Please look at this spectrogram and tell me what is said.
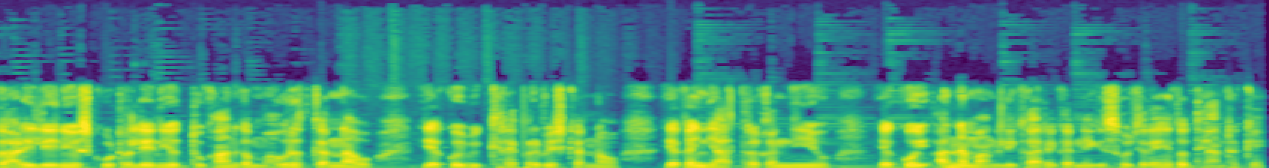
गाड़ी लेनी हो, स्कूटर लेनी हो, दुकान का मुहूर्त करना हो, या कोई भी गृह प्रवेश करना हो, या कहीं यात्रा करनी हो, या कोई अन्य मांगलिक कार्य करने की सोच रहे हैं तो ध्यान रखें,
